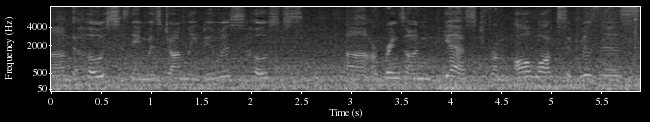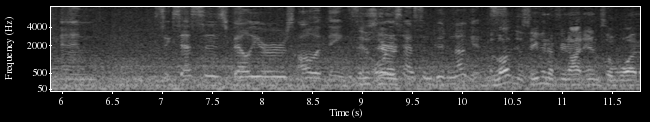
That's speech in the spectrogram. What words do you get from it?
um, the host, his name is John Lee Dumas, hosts uh, or brings on guests from all walks of business and successes, failures, all the things. It always has some good nuggets. I love this, even if you're not into what,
